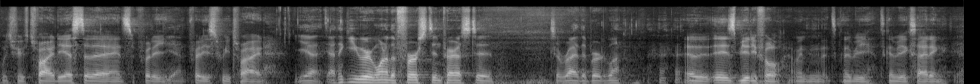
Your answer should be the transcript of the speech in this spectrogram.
Which we've tried yesterday. and It's a pretty, yeah. pretty sweet ride. Yeah, I think you were one of the first in Paris to, to ride the Bird One. it is beautiful. I mean, it's gonna be it's gonna be exciting. Yeah.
